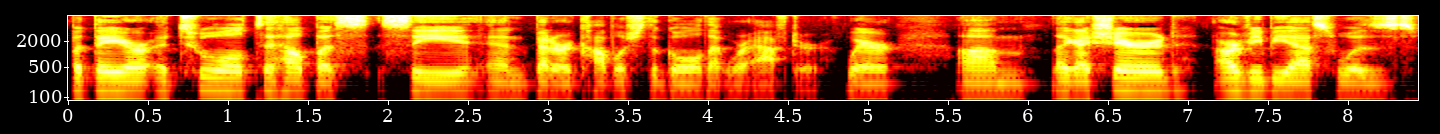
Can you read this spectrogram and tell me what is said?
but they are a tool to help us see and better accomplish the goal that we're after. Where, um, like I shared, our VBS was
